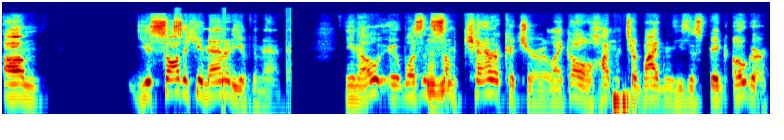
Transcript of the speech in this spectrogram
um, you saw the humanity of the man. You know, it wasn't mm-hmm. some caricature like, oh, Hunter Biden, he's this big ogre.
